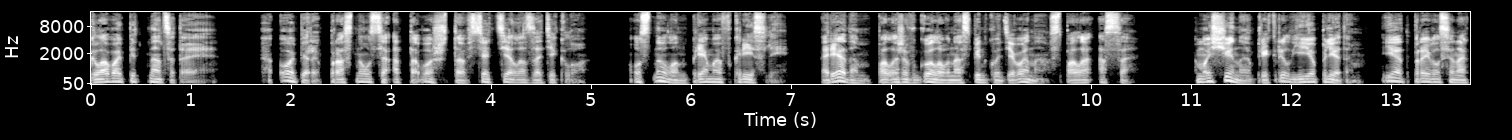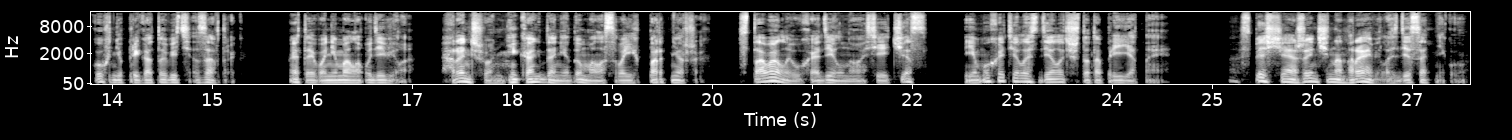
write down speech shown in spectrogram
Глава 15. Опер проснулся от того, что все тело затекло. Уснул он прямо в кресле. Рядом, положив голову на спинку дивана, спала оса. Мужчина прикрыл ее пледом и отправился на кухню приготовить завтрак. Это его немало удивило. Раньше он никогда не думал о своих партнершах. Вставал и уходил, но сейчас ему хотелось сделать что-то приятное. Спящая женщина нравилась десантнику.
